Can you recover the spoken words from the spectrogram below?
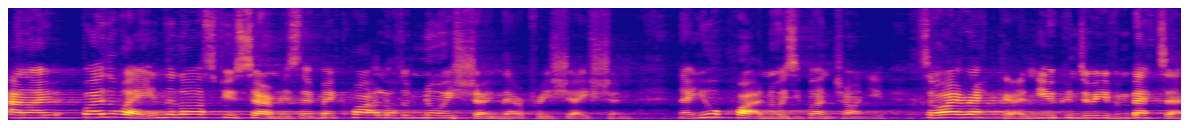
and I, by the way, in the last few ceremonies, they've made quite a lot of noise showing their appreciation. Now, you're quite a noisy bunch, aren't you? So I reckon you can do even better.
